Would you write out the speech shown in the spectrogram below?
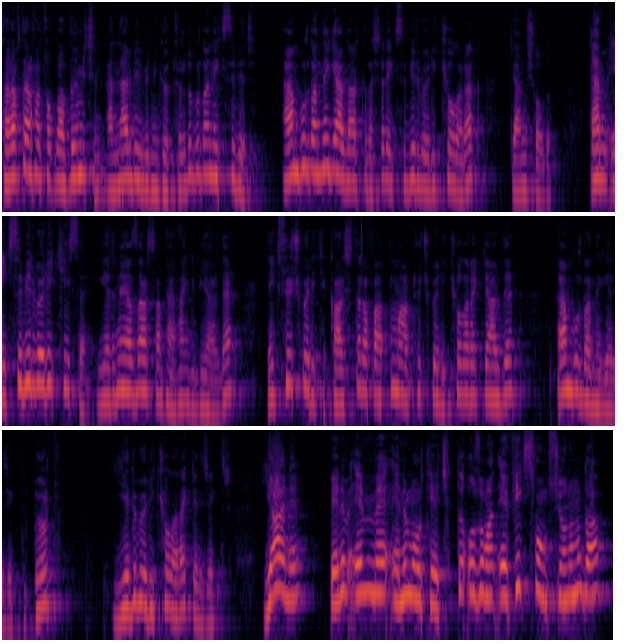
taraf tarafa topladığım için n'ler birbirini götürdü. Buradan eksi 1. n buradan ne geldi arkadaşlar? Eksi 1 bölü 2 olarak gelmiş oldu. m eksi 1 bölü 2 ise yerine yazarsam herhangi bir yerde eksi 3 bölü 2 karşı tarafa attım artı 3 bölü 2 olarak geldi. m buradan ne gelecektir? 4. 7 bölü 2 olarak gelecektir. Yani benim m ve n'im ortaya çıktı. O zaman fx fonksiyonumu da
